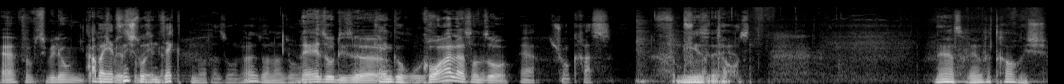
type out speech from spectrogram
Ja, 50 Millionen. Aber jetzt nicht so Insekten oder so, ne? Sondern so. Nee, so diese Kängurus. Koalas und so. Ja, schon krass. Miese, ey. 500.000. Ja, ist auf jeden Fall traurig.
